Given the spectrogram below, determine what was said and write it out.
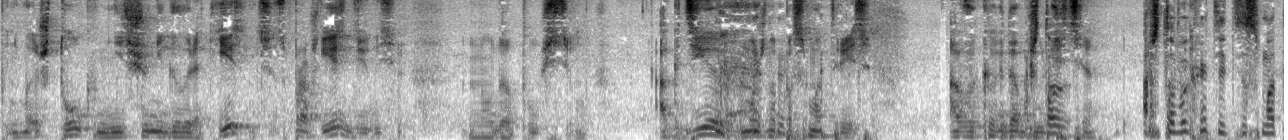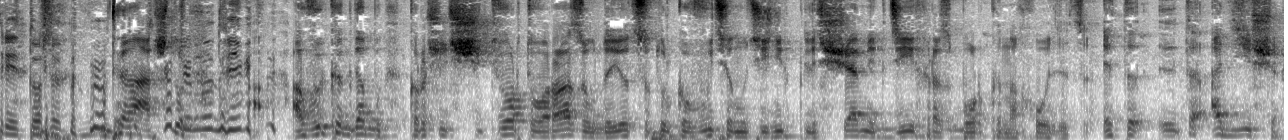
Понимаешь, толком ничего не говорят. Есть, спрашивают, есть двигатель? Ну, допустим. А где можно посмотреть? А вы когда что- будете? а что вы хотите смотреть тоже? Да, что? Кабину двигателя. А, а вы когда бы, короче, с четвертого раза удается только вытянуть из них клещами, где их разборка находится. Это, это одище.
